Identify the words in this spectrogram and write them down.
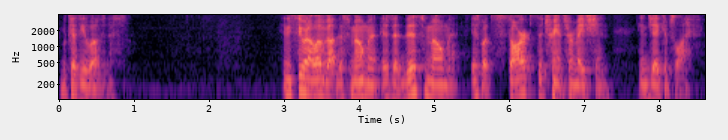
and because He loves us. And you see what I love about this moment is that this moment is what starts the transformation in Jacob's life.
